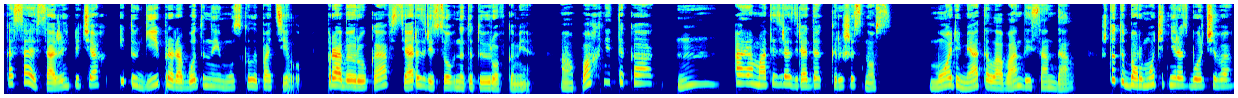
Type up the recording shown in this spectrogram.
Косая сажень в плечах и тугие проработанные мускулы по телу. Правая рука вся разрисована татуировками. А пахнет-то как... М -м, Аромат из разряда крышеснос. Море, мята, лаванда и сандал. Что-то бормочет неразборчиво,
